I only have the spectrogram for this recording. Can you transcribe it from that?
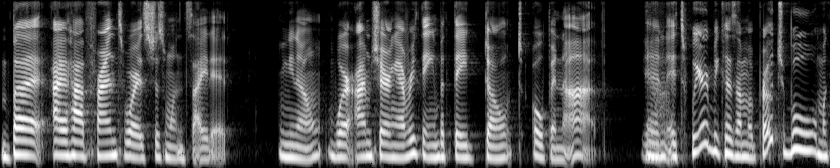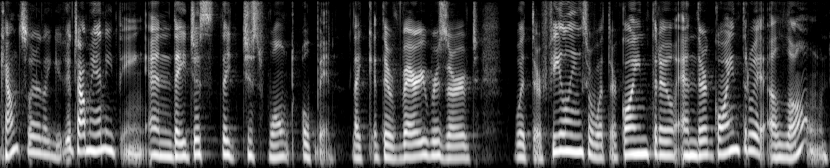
But I have friends where it's just one sided. You know, where I'm sharing everything, but they don't open up. And it's weird because I'm approachable. I'm a counselor. Like you can tell me anything, and they just they just won't open. Like they're very reserved with their feelings or what they're going through, and they're going through it alone.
